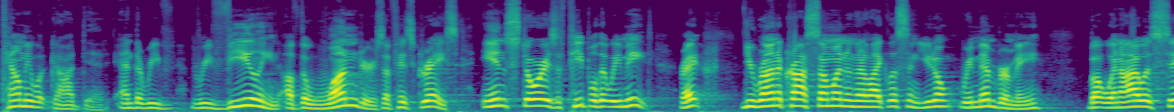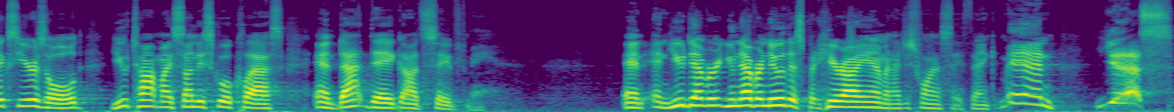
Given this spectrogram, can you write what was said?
Tell me what God did. And the re- revealing of the wonders of His grace in stories of people that we meet, right? You run across someone and they're like, listen, you don't remember me, but when I was six years old, you taught my Sunday school class, and that day God saved me. And, and you, never, you never knew this, but here I am, and I just want to say thank you. Man, yes!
